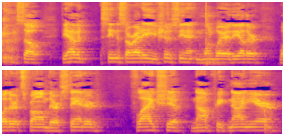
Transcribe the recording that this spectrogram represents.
so if you haven't seen this already, you should have seen it in one way or the other, whether it's from their standard flagship Knob Creek 9 year,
